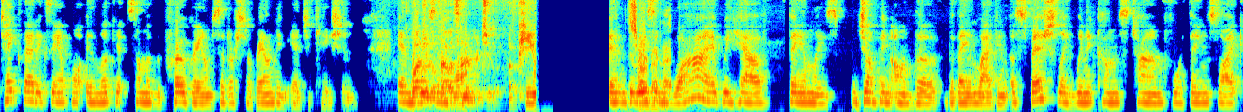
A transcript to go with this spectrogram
take that example and look at some of the programs that are surrounding education? And the reason why, number. Appeal. and the Sorry reason why we have families jumping on the, the bandwagon, especially when it comes time for things like,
